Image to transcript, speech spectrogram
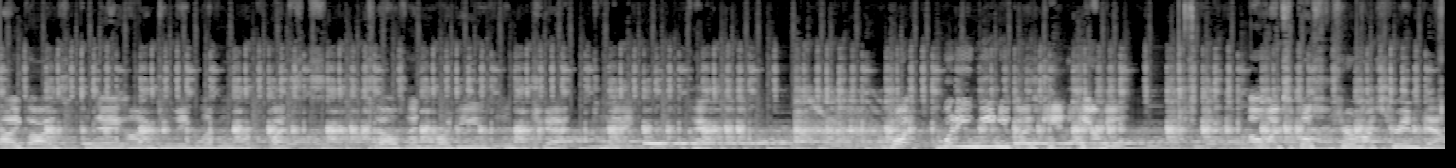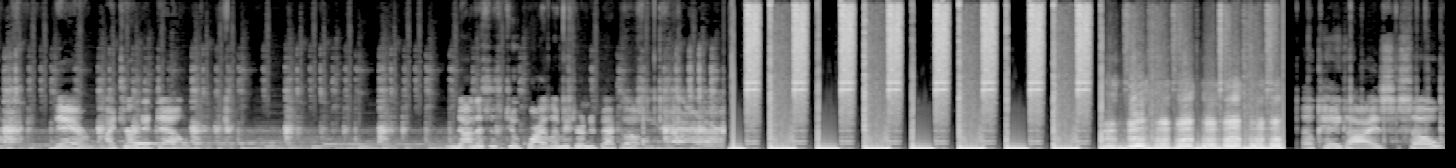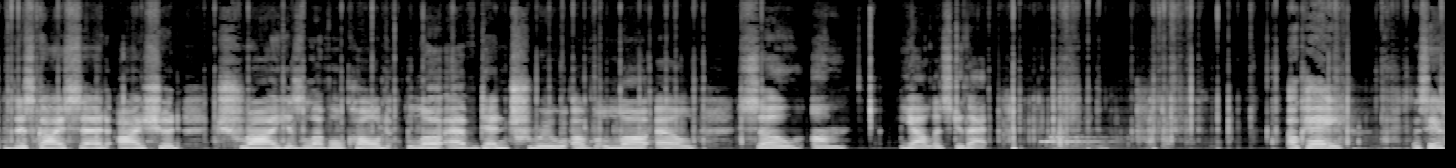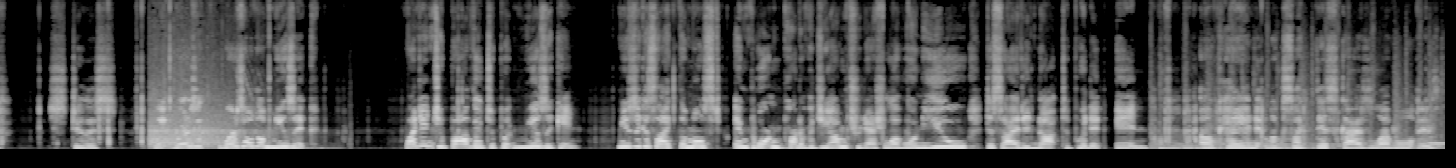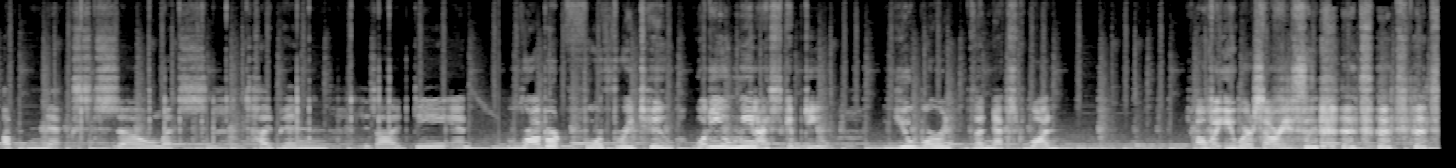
Hi guys, today I'm doing level requests. So send your ideas in the chat today, okay? What what do you mean you guys can't hear me? Oh, I'm supposed to turn my stream down. There, I turned it down. Now this is too quiet, let me turn it back up. Okay, guys, so this guy said I should try his level called Le Evdentru of La L. So, um, yeah, let's do that. Okay, let's see. Let's do this. Wait, where's it? Where's all the music? Why didn't you bother to put music in? Music is like the most important part of a Geometry Dash level, and you decided not to put it in. Okay, and it looks like this guy's level is up next. So let's type in his ID and Robert432. What do you mean I skipped you? You weren't the next one. Oh wait, you were, sorry.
